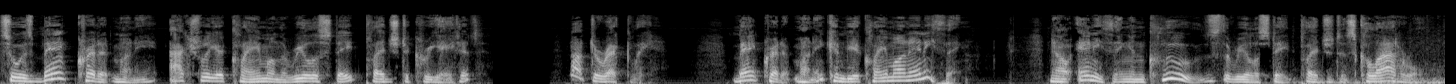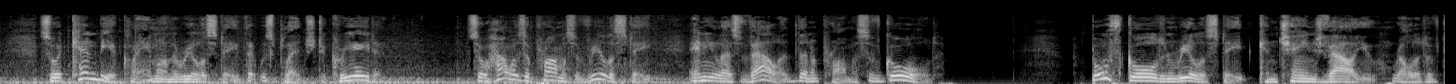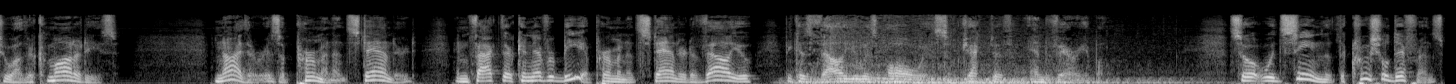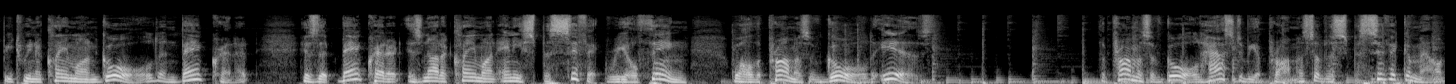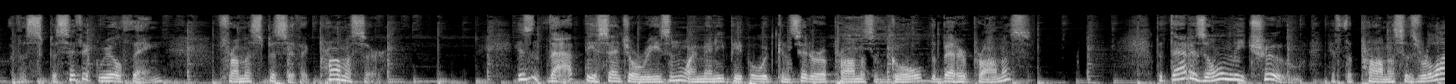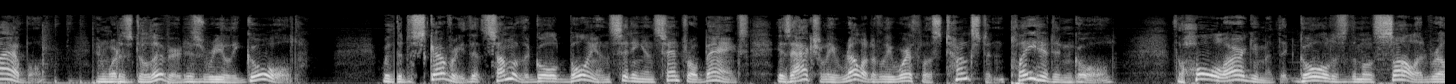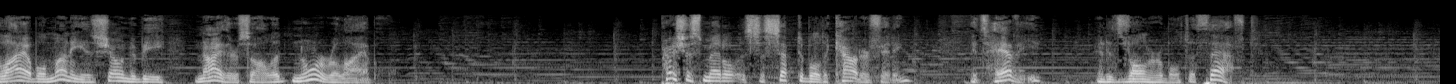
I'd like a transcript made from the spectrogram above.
So is bank credit money actually a claim on the real estate pledged to create it? Not directly. Bank credit money can be a claim on anything. Now anything includes the real estate pledged as collateral, so it can be a claim on the real estate that was pledged to create it. So how is a promise of real estate any less valid than a promise of gold? Both gold and real estate can change value relative to other commodities. Neither is a permanent standard. In fact, there can never be a permanent standard of value because value is always subjective and variable. So it would seem that the crucial difference between a claim on gold and bank credit is that bank credit is not a claim on any specific real thing, while the promise of gold is. The promise of gold has to be a promise of a specific amount of a specific real thing from a specific promiser. Isn't that the essential reason why many people would consider a promise of gold the better promise? But that is only true if the promise is reliable and what is delivered is really gold. With the discovery that some of the gold bullion sitting in central banks is actually relatively worthless tungsten plated in gold, the whole argument that gold is the most solid, reliable money is shown to be neither solid nor reliable. Precious metal is susceptible to counterfeiting, it's heavy, and it's vulnerable to theft.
